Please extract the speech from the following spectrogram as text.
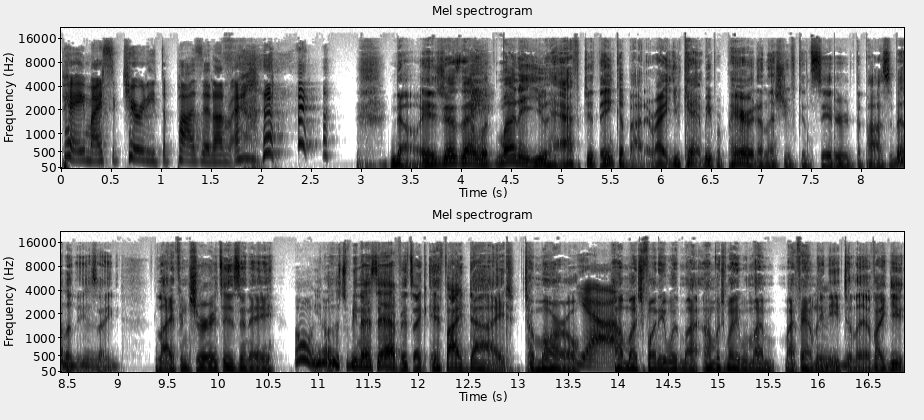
pay my security deposit on my. no, it's just that with money, you have to think about it, right? You can't be prepared unless you've considered the possibilities. Mhm. Like life insurance isn't a oh you know this would be nice to have. It's like if I died tomorrow, Yeah. how much money would my how much money would my my family need to Mhm. live? Like you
